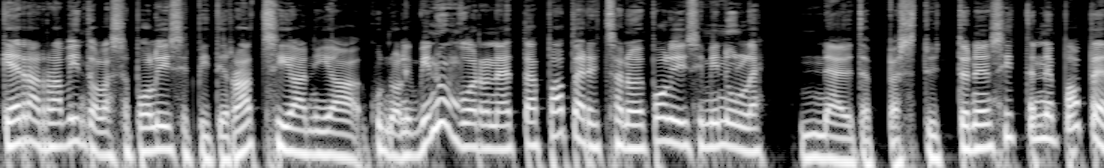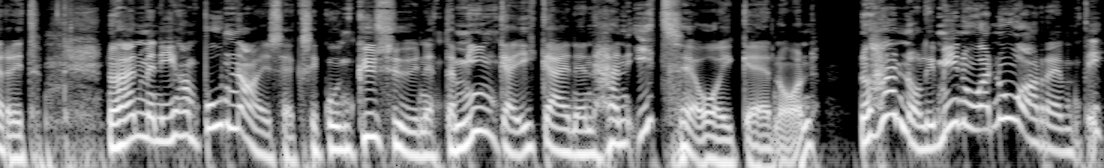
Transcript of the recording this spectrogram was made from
Kerran ravintolassa poliisit piti ratsian ja kun oli minun vuoro näyttää paperit, sanoi poliisi minulle, näytäpäs tyttönen sitten ne paperit. No hän meni ihan punaiseksi, kun kysyin, että minkä ikäinen hän itse oikein on. No hän oli minua nuorempi.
